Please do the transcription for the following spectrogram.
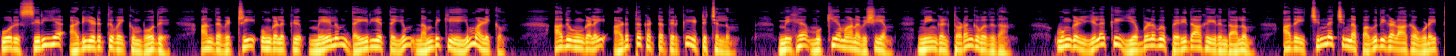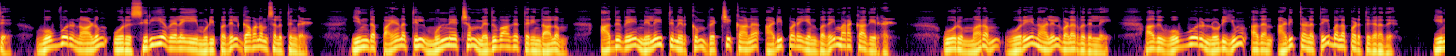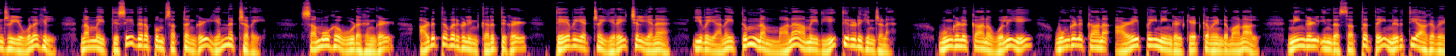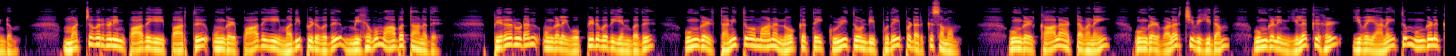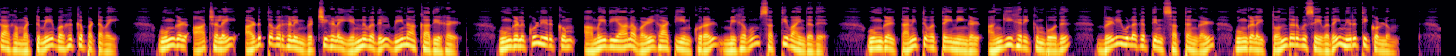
ஒரு சிறிய அடியெடுத்து வைக்கும்போது அந்த வெற்றி உங்களுக்கு மேலும் தைரியத்தையும் நம்பிக்கையையும் அளிக்கும். அது உங்களை அடுத்த கட்டத்திற்கு இட்டுச் செல்லும். மிக முக்கியமான விஷயம் நீங்கள் தொடங்குவதுதான். உங்கள் இலக்கு எவ்வளவு பெரிதாக இருந்தாலும் அதை சின்ன சின்ன பகுதிகளாக உடைத்து ஒவ்வொரு நாளும் ஒரு சிறிய வேலையை முடிப்பதில் கவனம் செலுத்துங்கள். இந்த பயணத்தில் முன்னேற்றம் மெதுவாக தெரிந்தாலும் அதுவே நிலைத்து நிற்கும் வெற்றிக்கான அடிப்படை என்பதை மறக்காதீர்கள். ஒரு மரம் ஒரே நாளில் வளர்வதில்லை. அது ஒவ்வொரு நொடியும் அதன் அடித்தளத்தை பலப்படுத்துகிறது. இன்றைய உலகில் நம்மை திசை திறப்பும் சத்தங்கள் எண்ணற்றவை. சமூக ஊடகங்கள் அடுத்தவர்களின் கருத்துகள் தேவையற்ற இரைச்சல் என இவை அனைத்தும் நம் மன அமைதியை திருடுகின்றன. உங்களுக்கான ஒலியை உங்களுக்கான அழைப்பை நீங்கள் கேட்க வேண்டுமானால் நீங்கள் இந்த சத்தத்தை நிறுத்தியாக வேண்டும். மற்றவர்களின் பாதையை பார்த்து உங்கள் பாதையை மதிப்பிடுவது மிகவும் ஆபத்தானது. பிறருடன் உங்களை ஒப்பிடுவது என்பது உங்கள் தனித்துவமான நோக்கத்தை குழி தோண்டி புதைப்பதற்கு சமம். உங்கள் கால அட்டவணை உங்கள் வளர்ச்சி விகிதம் உங்களின் இலக்குகள் இவை அனைத்தும் உங்களுக்காக மட்டுமே வகுக்கப்பட்டவை. உங்கள் ஆற்றலை அடுத்தவர்களின் வெற்றிகளை எண்ணுவதில் வீணாக்காதீர்கள். உங்களுக்குள் இருக்கும் அமைதியான வழிகாட்டியின் குரல் மிகவும் சக்தி வாய்ந்தது. உங்கள் தனித்துவத்தை நீங்கள் அங்கீகரிக்கும்போது வெளி உலகத்தின் சத்தங்கள் உங்களை தொந்தரவு செய்வதை நிறுத்திக் கொள்ளும்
